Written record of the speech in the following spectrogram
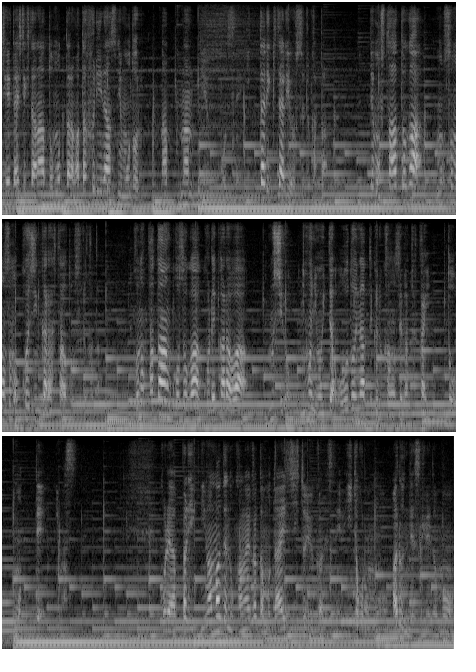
停滞してきたなと思ったらまたフリーランスに戻る。ななんていうこうですね行ったり来たりをする方。でもスタートがもうそもそも個人からスタートをする方。このパターンこそがこれからはむしろ日本においては王道になってくる可能性が高いと思っています。これやっぱり今までの考え方も大事というかですねいいところもあるんですけれども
